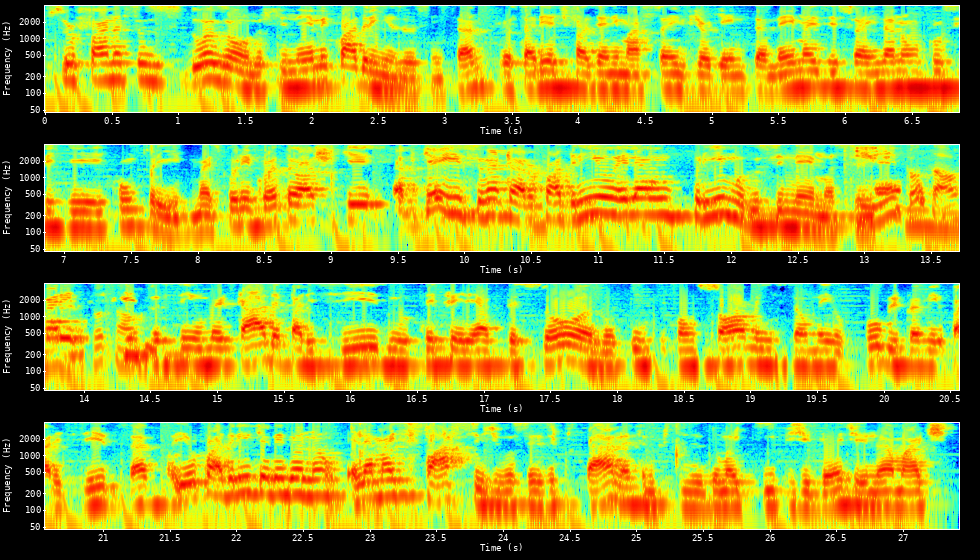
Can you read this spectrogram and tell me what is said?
surfar nessas duas ondas, cinema e quadrinhos, assim, sabe? Gostaria de fazer animação e videogame também, mas isso ainda não consegui cumprir. Mas por enquanto eu acho que. É porque é isso, né, cara? O quadrinho, ele é um primo do cinema, assim. Sim, é total. Parecido, total. assim, o mercado é parecido, as pessoas, assim, que consomem são meio público, é meio parecido, sabe? E o quadrinho, querendo ou não, ele é mais fácil de você executar, né? Você não precisa de uma equipe gigante, ele não é uma arte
